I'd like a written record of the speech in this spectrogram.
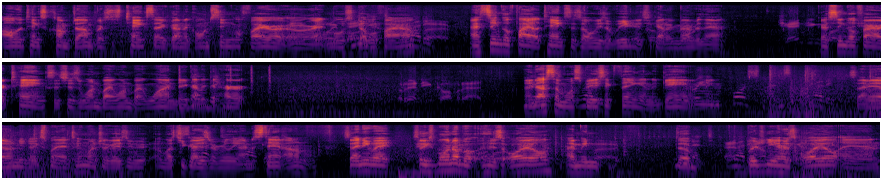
All the tanks clumped up versus tanks that are gonna go in single fire or, or at most double file. Ready. And single file tanks is always a weakness. You gotta remember that. Because single fire tanks, it's just one by one by one. They're gonna get hurt. And that's the most basic thing in the game. I mean. So I mean, I don't need to explain it too much, you guys, unless you guys don't really understand. I don't know. So anyway, so he's blowing up his oil. I mean, the Unit ready. bridge near his oil, and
